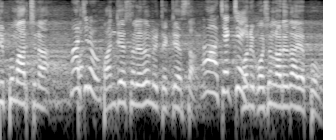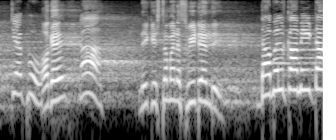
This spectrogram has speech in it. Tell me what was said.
చిప్పు మార్చిన. మార్చినావు. పని చేస్తా లేదో మీరు చెక్ చేస్తా. ఆ, చెక్ చేయి. కొన్ని క్వశ్చన్లు అడుగుదా చెప్పు. చెప్పు. ఓకే? ఆ, నీకు ఇష్టమైన స్వీట్ ఏంది? డబుల్ కమీటా.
